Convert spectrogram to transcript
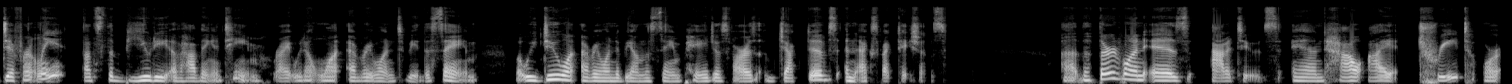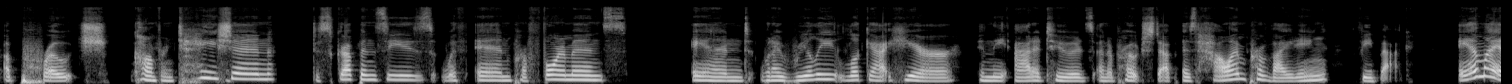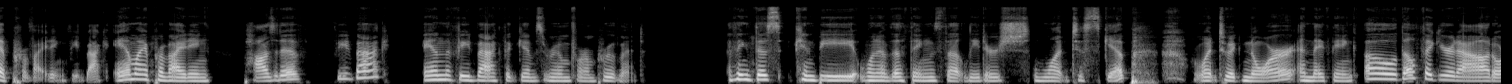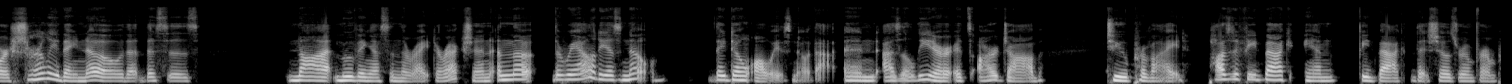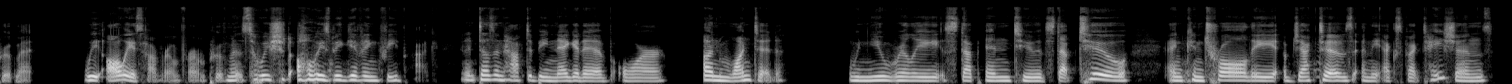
differently. That's the beauty of having a team, right? We don't want everyone to be the same, but we do want everyone to be on the same page as far as objectives and expectations. Uh, the third one is attitudes and how I treat or approach confrontation, discrepancies within performance. And what I really look at here in the attitudes and approach step is how I'm providing feedback. Am I providing feedback? Am I providing positive feedback and the feedback that gives room for improvement? I think this can be one of the things that leaders want to skip or want to ignore. And they think, oh, they'll figure it out, or surely they know that this is not moving us in the right direction. And the, the reality is, no, they don't always know that. And as a leader, it's our job to provide positive feedback and feedback that shows room for improvement. We always have room for improvement. So we should always be giving feedback. And it doesn't have to be negative or unwanted. When you really step into step two and control the objectives and the expectations,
